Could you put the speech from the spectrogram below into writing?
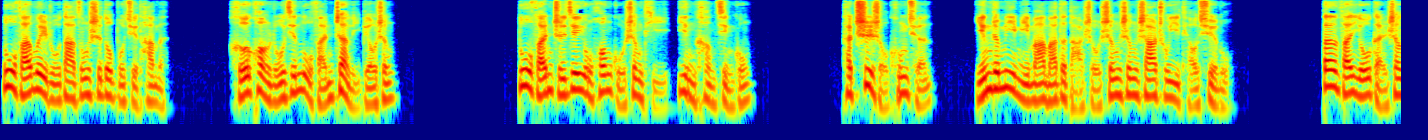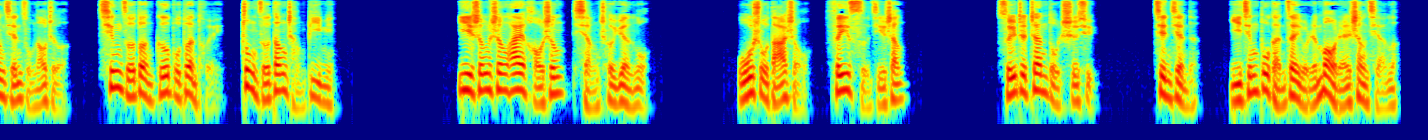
陆凡未入大宗师都不惧他们。何况如今陆凡战力飙升，陆凡直接用荒古圣体硬抗进攻，他赤手空拳迎着密密麻麻的打手，生生杀出一条血路。但凡有敢上前阻挠者，轻则断胳膊断腿，重则当场毙命。一声声哀嚎声响彻院落，无数打手非死即伤。随着战斗持续，渐渐的已经不敢再有人贸然上前了，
